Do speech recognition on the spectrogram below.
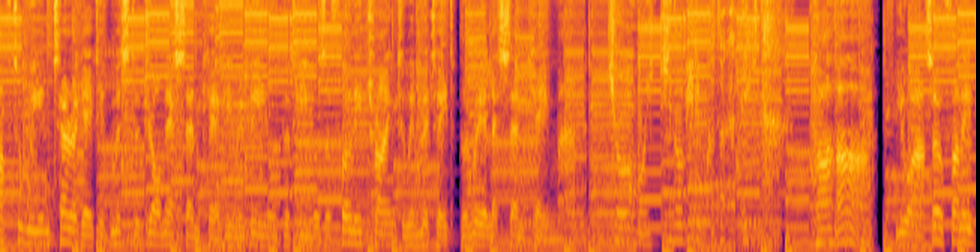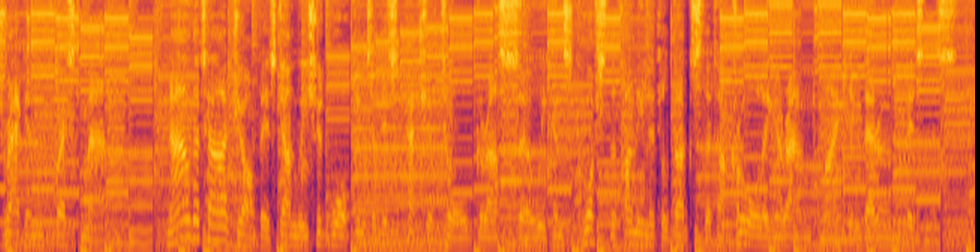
After we interrogated Mr. John SNK he revealed that he was a phony trying to imitate the real SNK man. Haha, you are so funny Dragon Quest man. Now that our job is done we should walk into this patch of tall grass so we can squash the funny little bugs that are crawling around minding their own business.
